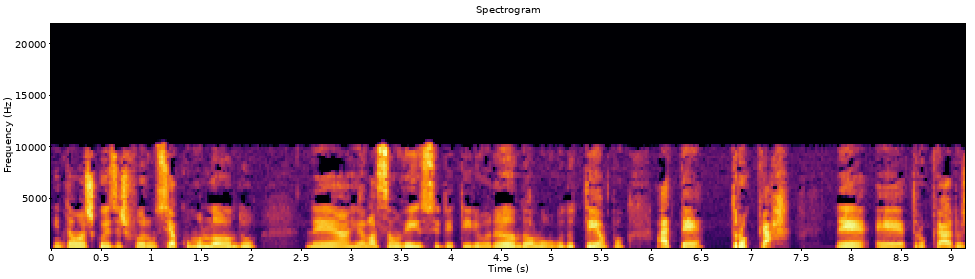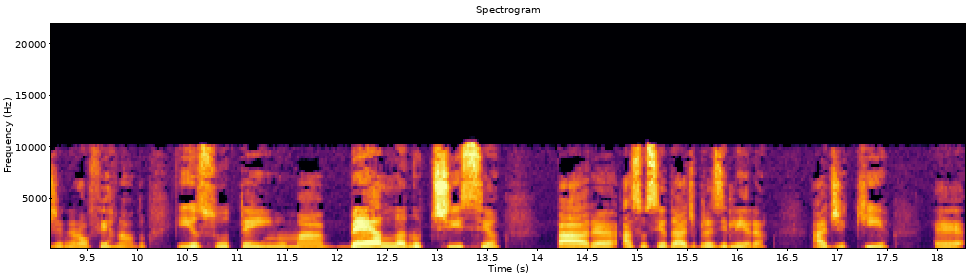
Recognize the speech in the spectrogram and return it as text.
Então as coisas foram se acumulando, né? A relação veio se deteriorando ao longo do tempo até trocar, né? É, trocar o General Fernando. Isso tem uma bela notícia para a sociedade brasileira, a de que é,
